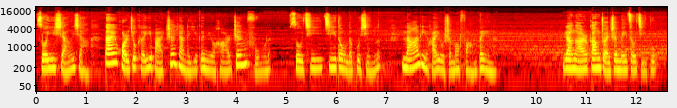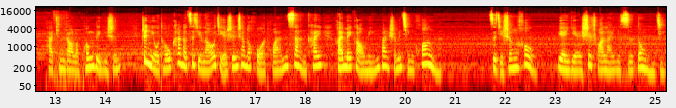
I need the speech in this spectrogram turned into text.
所以想想，待会儿就可以把这样的一个女孩征服了。苏七激动的不行了，哪里还有什么防备呢？然而刚转身没走几步，他听到了“砰”的一声，正扭头看到自己老姐身上的火团散开，还没搞明白什么情况呢，自己身后便也是传来一丝动静。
